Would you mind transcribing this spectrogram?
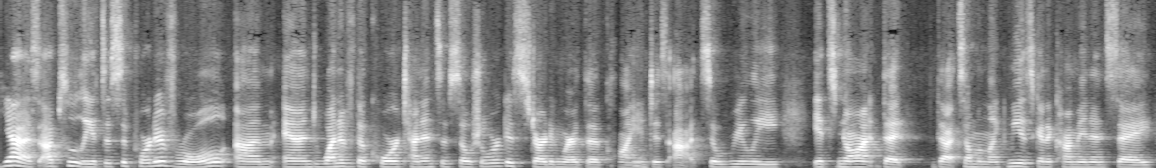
Yes, absolutely. It's a supportive role. Um, and one of the core tenets of social work is starting where the client is at. So, really, it's not that that someone like me is going to come in and say,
